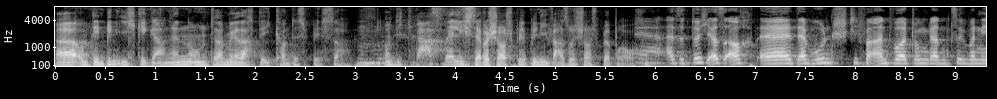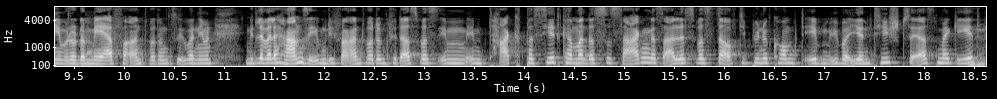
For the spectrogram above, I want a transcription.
äh, und den bin ich gegangen und habe mir gedacht, ich kann das besser. Mhm. Und ich weiß, weil ich selber Schauspieler bin, ich weiß, was Schauspieler brauchen. Ja, also durchaus auch äh, der Wunsch, die Verantwortung dann zu übernehmen oder mehr Verantwortung zu übernehmen. Mittlerweile haben sie eben die Verantwortung für das, was im, im Tag passiert. Kann man das so sagen, dass alles, was da auf die Bühne kommt, eben über ihren Tisch zuerst mal geht? Mhm.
